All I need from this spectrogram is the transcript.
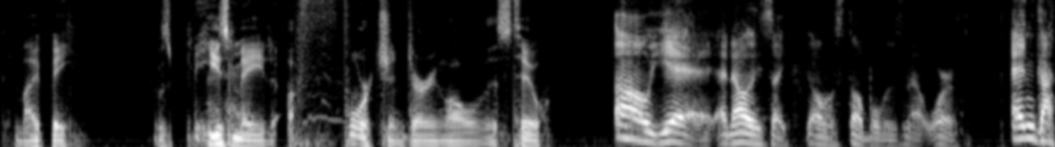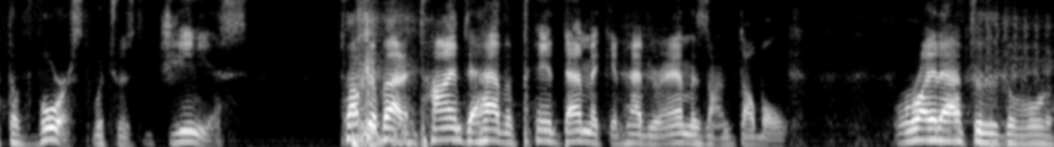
It might be. He's made a fortune during all of this too. Oh yeah, I know he's like almost doubled his net worth and got divorced, which was genius. Talk about a time to have a pandemic and have your Amazon double right after the divorce.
